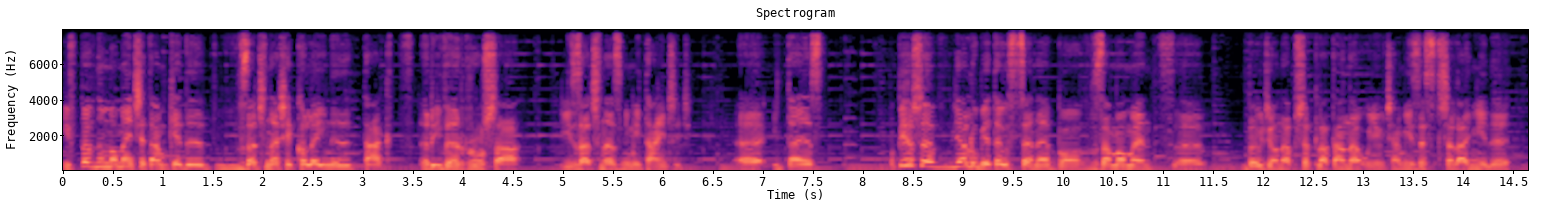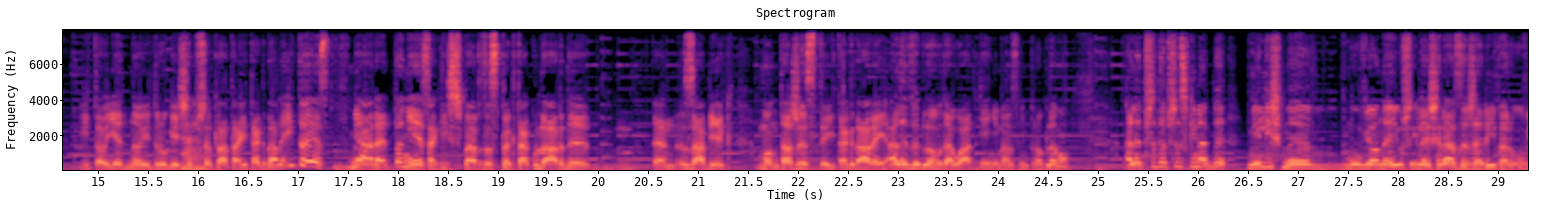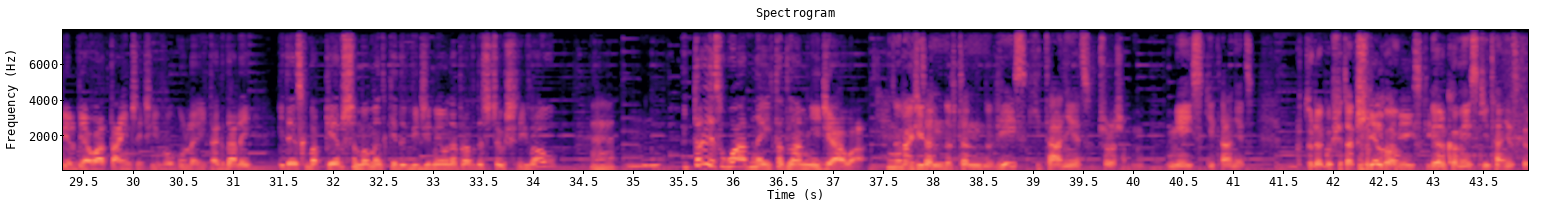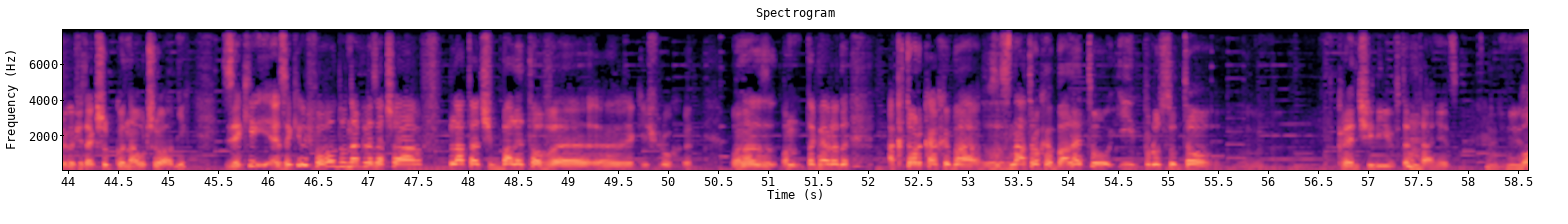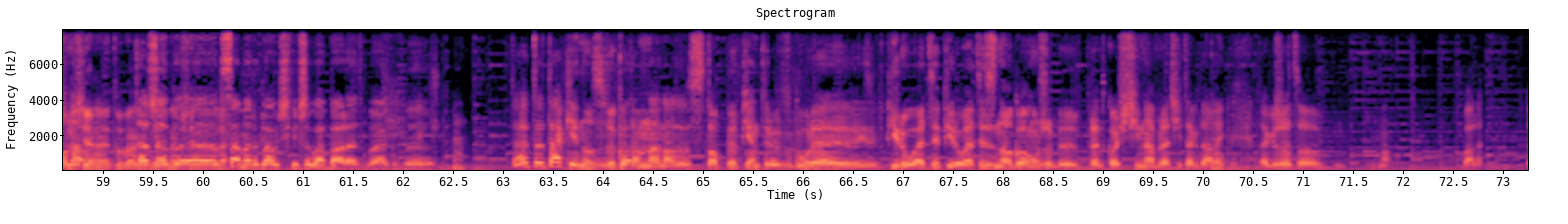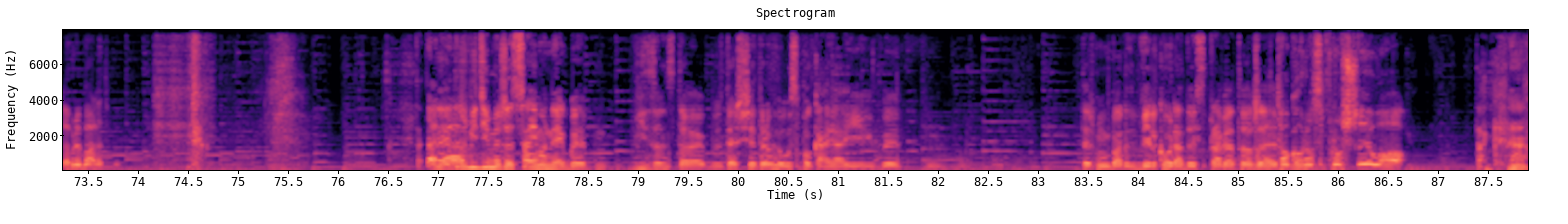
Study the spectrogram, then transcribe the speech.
I w pewnym momencie tam, kiedy zaczyna się kolejny takt, River rusza i zaczyna z nimi tańczyć. E, I to jest po pierwsze, ja lubię tę scenę, bo za moment e, będzie ona przeplatana ujęciami ze strzelaniny i to jedno i drugie się przeplata i tak dalej. I to jest w miarę, to nie jest jakiś bardzo spektakularny ten zabieg montażysty i tak dalej, ale wygląda ładnie, nie mam z nim problemu. Ale przede wszystkim jakby mieliśmy mówione już ileś razy, że River uwielbiała tańczyć i w ogóle i tak dalej. I to jest chyba pierwszy moment, kiedy widzimy ją naprawdę szczęśliwą. I to jest ładne i to dla mnie działa. No tak, W ten, w ten wiejski taniec, przepraszam, miejski taniec, którego się tak szybko... Wielkomiejski. Wielkomiejski taniec, którego się tak szybko nauczyła od nich. Z, jakiej, z jakiegoś powodu nagle zaczęła wplatać baletowe e, jakieś ruchy. Ona, on, tak naprawdę, aktorka chyba zna trochę baletu i po prostu to wkręcili w ten taniec. Nie Bo ona- Znaczy, e, ale- Summer Glau ćwiczyła balet, bo jakby... To, to takie, no zwykłe tam na, na stopy, piętry w górę, piruety, piruety z nogą, żeby prędkości nabrać i tak dalej. Także to, no, balet. Dobry balet był. Tak, No, a- też widzimy, że Simon jakby widząc to jakby też się trochę uspokaja i jakby też mu bardzo wielką radość sprawia to, że To go rozproszyło! tak.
